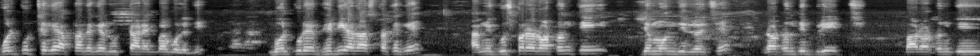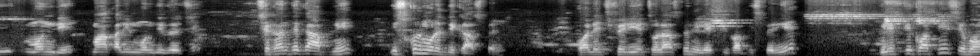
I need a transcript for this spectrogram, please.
বোলপুর থেকে আপনাদেরকে রুটটা আরেকবার বলে দিই। বোলপুরে ভেদিয়া রাস্তা থেকে আপনি গুসকরা রটন্তি যে মন্দির রয়েছে, রটন্তি ব্রিজ বা রটন্তী মন্দির, মা কালীর মন্দির রয়েছে, সেখান থেকে আপনি স্কুল মোড়ের দিকে আসবেন। কলেজ পেরিয়ে চলে আসবেন ইলেকট্রিক অফিস পেরিয়ে। ইলেকট্রিক অফিস এবং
